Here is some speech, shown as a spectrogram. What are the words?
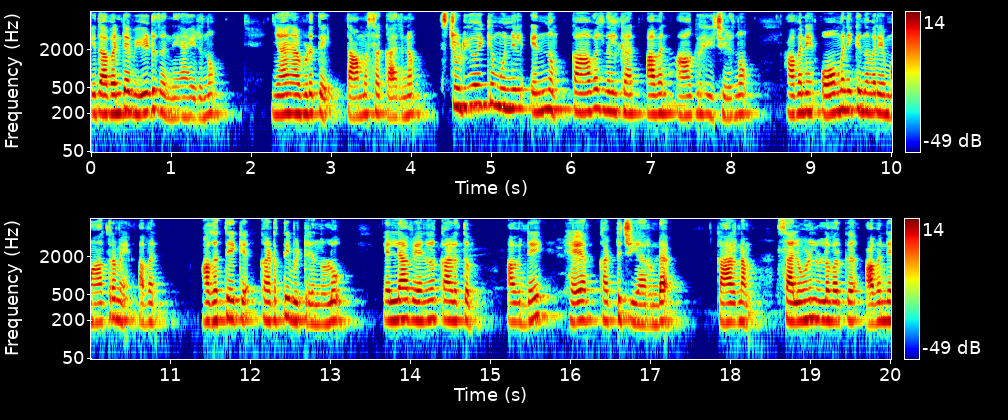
ഇതവന്റെ വീട് തന്നെയായിരുന്നു. ഞാൻ അവിടുത്തെ താമസക്കാരനും സ്റ്റുഡിയോയ്ക്ക് മുന്നിൽ എന്നും കാവൽ നിൽക്കാൻ അവൻ ആഗ്രഹിച്ചിരുന്നു. അവനെ ഓമനിക്കുന്നവരെ മാത്രമേ അവൻ അകത്തേക്ക് കടത്തിവിട്ടിരുന്നുള്ളൂ എല്ലാ വേനൽക്കാലത്തും അവന്റെ ഹെയർ കട്ട് ചെയ്യാറുണ്ട്. കാരണം സലൂണിലുള്ളവർക്ക് അവന്റെ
